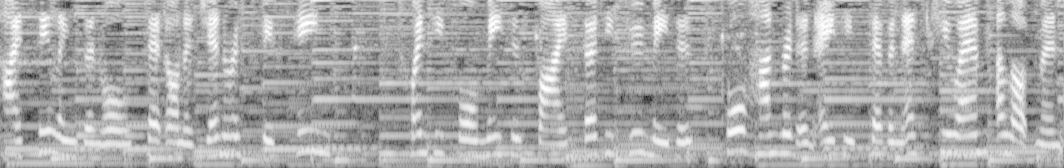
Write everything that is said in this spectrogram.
high ceilings and all set on a generous 15, 24 meters by 32 meters, 487 SQM allotment.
